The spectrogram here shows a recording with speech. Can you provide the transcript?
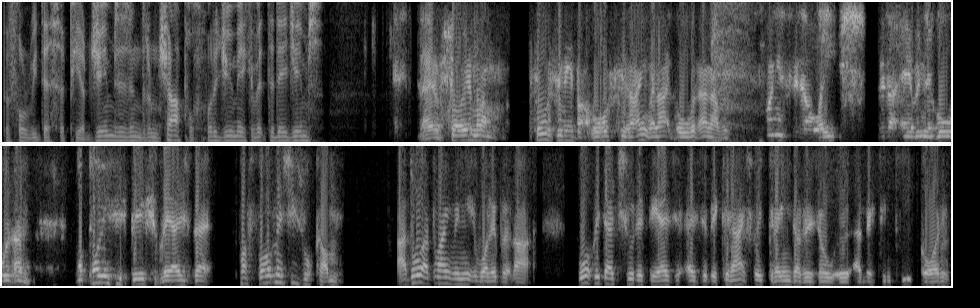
before we disappear. James is in Drumchapel. What did you make of it today, James? I'm uh, sorry, mum throws a wee bit hoarse because I think when that goal went in, I was swinging through the lights when, it, when the goal went in. My point is basically is that performances will come. I don't, I don't think we need to worry about that. What we did show today is, is that we can actually grind a result out and we can keep going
